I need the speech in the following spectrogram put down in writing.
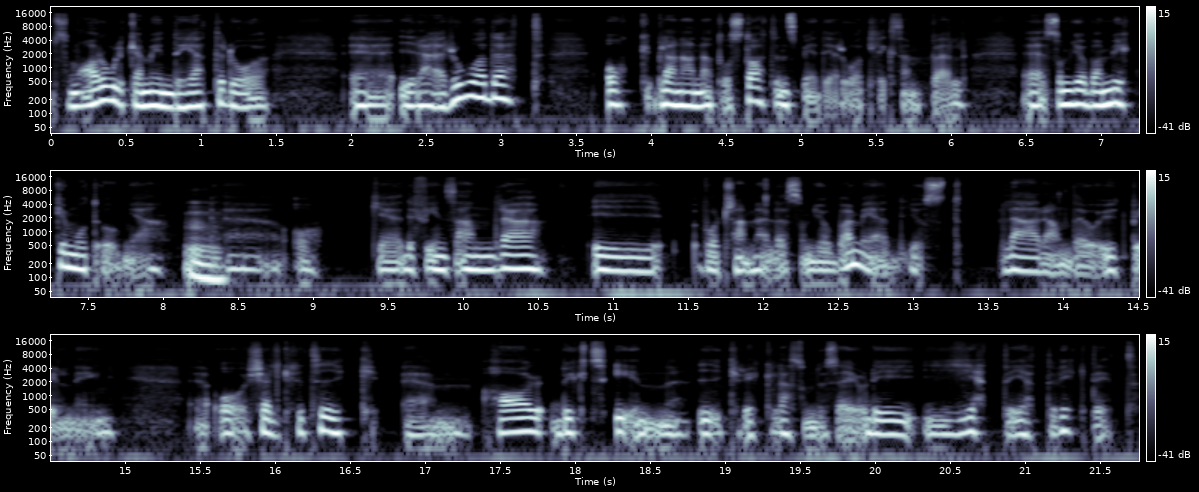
som har olika myndigheter då eh, i det här rådet och bland annat då Statens medieråd till exempel eh, som jobbar mycket mot unga. Mm. Eh, och det finns andra i vårt samhälle som jobbar med just lärande och utbildning. Eh, och källkritik eh, har byggts in i curricula som du säger och det är jätte, jätteviktigt.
